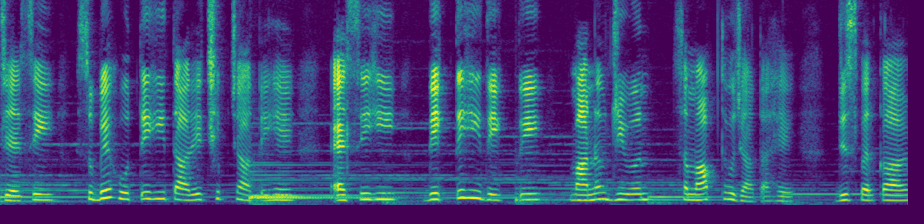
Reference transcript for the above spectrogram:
जैसे सुबह होते ही तारे छिप जाते हैं, ऐसे ही देखते ही देखते मानव जीवन समाप्त हो जाता है। जिस प्रकार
